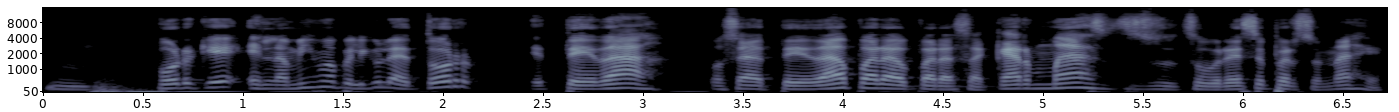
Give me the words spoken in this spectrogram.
mm, Porque en la misma película de Thor eh, te da, o sea, te da para, para sacar más so- sobre ese personaje.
